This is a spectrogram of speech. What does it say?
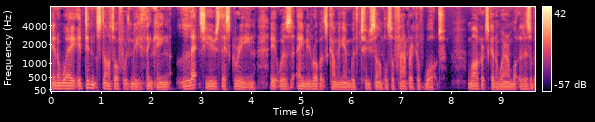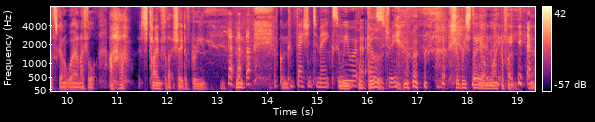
in a way, it didn't start off with me thinking, let's use this green. It was Amy Roberts coming in with two samples of fabric of what Margaret's going to wear and what Elizabeth's going to wear. And I thought, aha, it's time for that shade of green. I've got a confession to make. So we were oh, at good. Elstree. Should we stay on microphone? Yeah.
